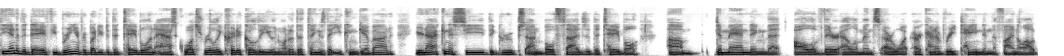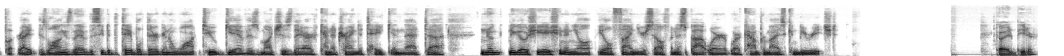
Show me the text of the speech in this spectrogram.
the end of the day, if you bring everybody to the table and ask what's really critical to you and what are the things that you can give on, you're not going to see the groups on both sides of the table um, demanding that all of their elements are what are kind of retained in the final output, right? As long as they have the seat at the table, they're going to want to give as much as they are kind of trying to take in that uh, ne- negotiation, and you'll you'll find yourself in a spot where where compromise can be reached. Go ahead, Peter.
